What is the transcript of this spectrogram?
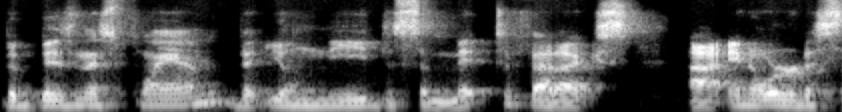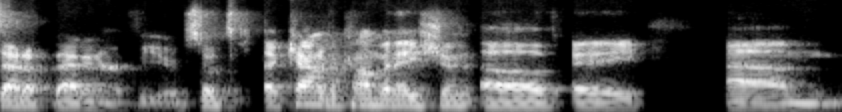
the business plan that you'll need to submit to FedEx uh, in order to set up that interview. So it's a kind of a combination of a um,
